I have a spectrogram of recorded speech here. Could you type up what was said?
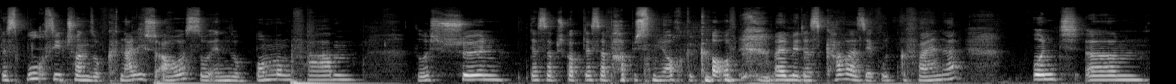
Das Buch sieht schon so knallig aus, so in so Bonbonfarben, so schön Deshalb, ich glaube, deshalb habe ich es mir auch gekauft, weil mir das Cover sehr gut gefallen hat. Und ähm,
